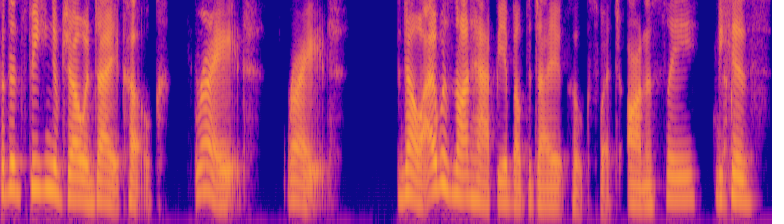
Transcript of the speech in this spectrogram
but then speaking of Joe and Diet Coke, Right. Right. No, I was not happy about the Diet Coke switch, honestly, No. because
